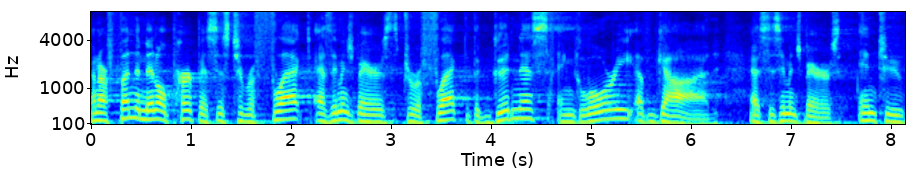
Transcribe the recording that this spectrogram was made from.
And our fundamental purpose is to reflect, as image bearers, to reflect the goodness and glory of God as his image bearers into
